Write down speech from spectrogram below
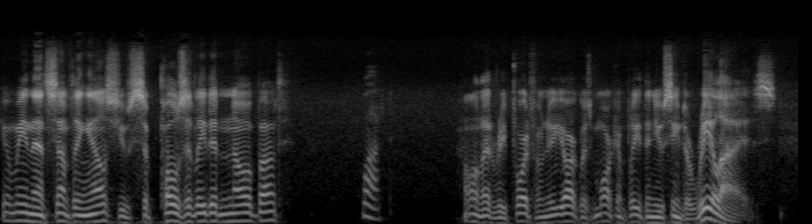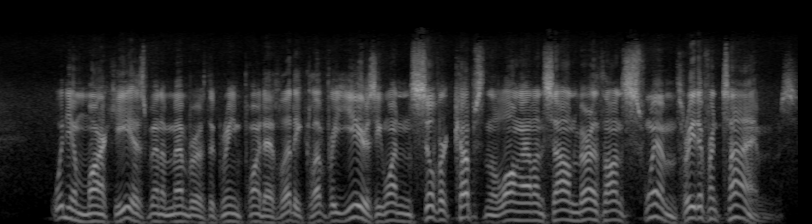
You mean that's something else you supposedly didn't know about? What? Oh, that report from New York was more complete than you seem to realize. William Markey has been a member of the Greenpoint Athletic Club for years. He won silver cups in the Long Island Sound Marathon swim three different times.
